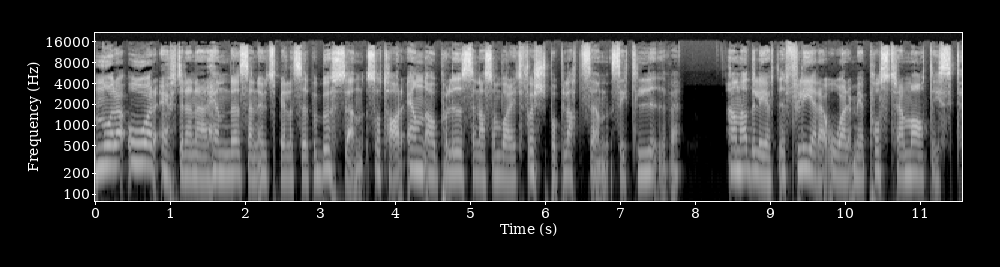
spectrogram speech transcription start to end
Några år efter den här händelsen utspelat sig på bussen så tar en av poliserna som varit först på platsen sitt liv. Han hade levt i flera år med posttraumatiskt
